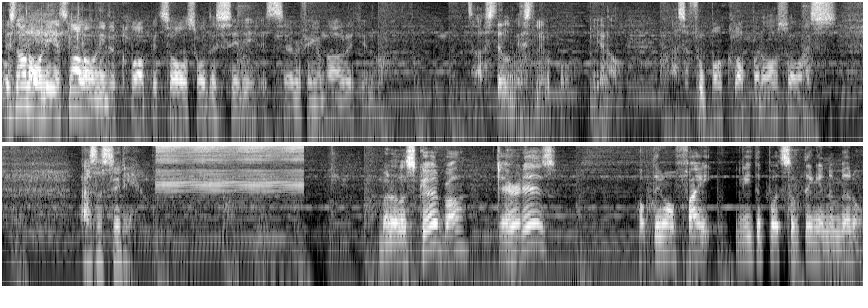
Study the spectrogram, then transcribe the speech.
it's not only it's not only the club, it's also the city. It's everything about it, you know. So I still miss Liverpool, you know, as a football club, but also as as a city. But it looks good, bro. There it is. Hope they don't fight. You need to put something in the middle,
